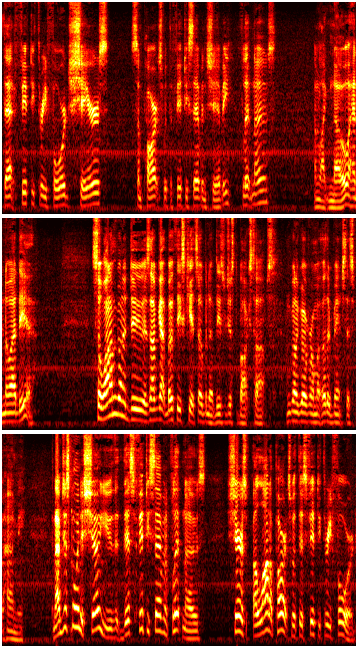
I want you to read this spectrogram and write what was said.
that 53 Ford shares some parts with the 57 Chevy flip nose?" I'm like, "No, I had no idea." So what I'm going to do is I've got both these kits opened up. These are just the box tops. I'm going to go over on my other bench that's behind me and I'm just going to show you that this 57 flip nose shares a lot of parts with this 53 Ford.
